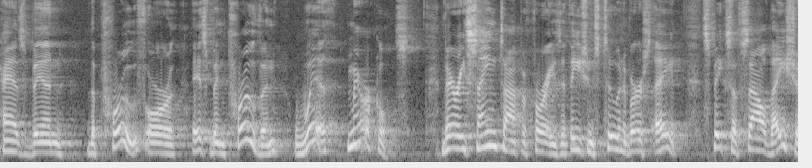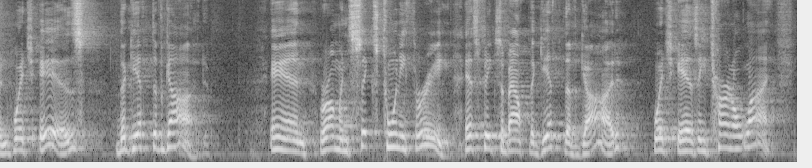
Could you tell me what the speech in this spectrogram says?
has been the proof, or it's been proven with miracles. Very same type of phrase, Ephesians 2 and verse 8, speaks of salvation, which is the gift of God. In Romans 6:23, it speaks about the gift of God, which is eternal life.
